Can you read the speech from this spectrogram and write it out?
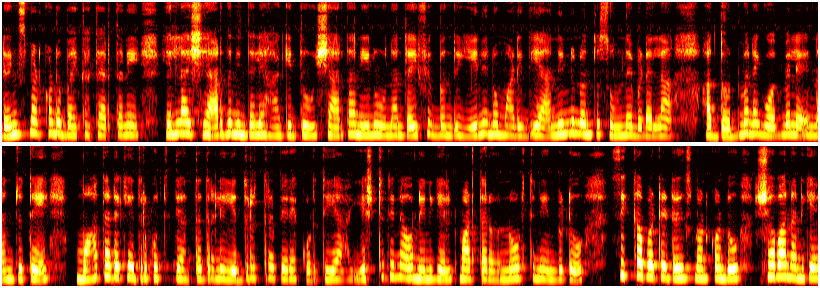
ಡ್ರಿಂಕ್ಸ್ ಮಾಡ್ಕೊಂಡು ಬೈಕತ್ತಾ ಇರ್ತಾನೆ. ಎಲ್ಲ ಶಾರದನಿಂದಲೇ ಆಗಿದ್ದು, ಶಾರದಾ ನೀನು ನನ್ನ ಲೈಫಿಗೆ ಬಂದು ಏನೇನೋ ಮಾಡಿದ್ಯಾ? ನಿನ್ನನ್ನಂತೂ ಸುಮ್ಮನೆ ಬಿಡಲ್ಲ. ಆ ದೊಡ್ಡ ಮನೆಗೆ ಹೋದ್ಮೇಲೆ ನನ್ನ ಜೊತೆ ಮಾತಾಡೋಕ್ಕೆ ಎದುರುಕೊತಿದ್ದೆ ಅಂಥದ್ರಲ್ಲಿ ಎದುರುತ್ರ ಬೇರೆ ಕೊಡ್ತೀಯಾ? ಎಷ್ಟು ದಿನ ಅವ್ರು ನಿನಗೆ ಹೆಲ್ಪ್ ಮಾಡ್ತಾರೋ ನೋಡ್ತೀನಿ ಅಂದ್ಬಿಟ್ಟು ಸಿಕ್ಕಾಪಟ್ಟೆ ಡ್ರಿಂಕ್ಸ್ ಮಾಡಿಕೊಂಡು ಶೋಭಾ ನನಗೆ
